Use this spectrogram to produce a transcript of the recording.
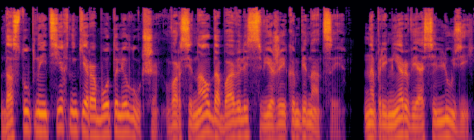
Доступные техники работали лучше, в арсенал добавились свежие комбинации. Например, вязь иллюзий.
